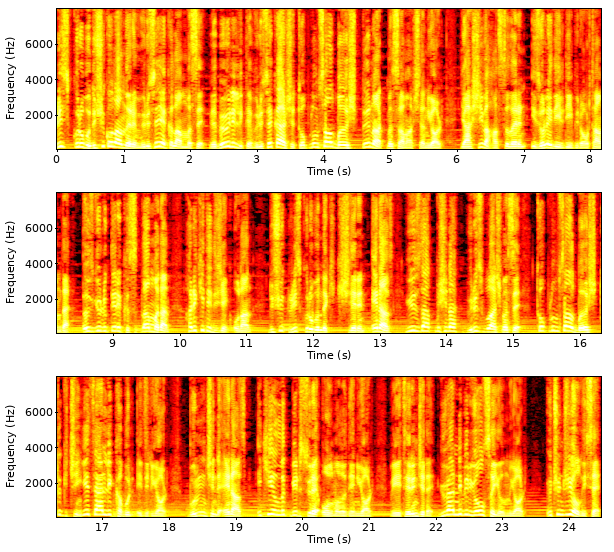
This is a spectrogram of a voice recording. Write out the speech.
risk grubu düşük olanların virüse yakalanması ve böylelikle virüse karşı toplumsal bağışıklığın artması amaçlanıyor. Yaşlı ve hastaların izole edildiği bir ortamda özgürlükleri kısıtlanmadan hareket edecek olan düşük risk grubundaki kişilerin en az %60'ına virüs bulaşması toplumsal bağışıklık için yeterli kabul ediliyor. Bunun için de en az 2 yıllık bir süre olmalı deniyor ve yeterince de güvenli bir yol sayılmıyor. Üçüncü yol ise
